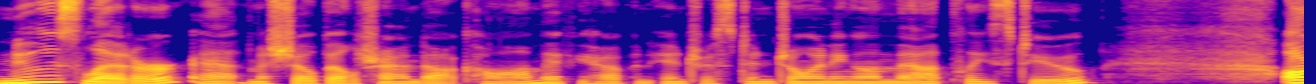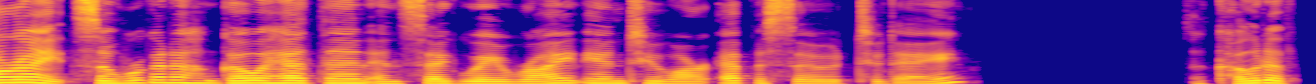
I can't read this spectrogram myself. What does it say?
newsletter at michellebeltran.com. If you have an interest in joining on that, please do. All right, so we're going to go ahead then and segue right into our episode today a code of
